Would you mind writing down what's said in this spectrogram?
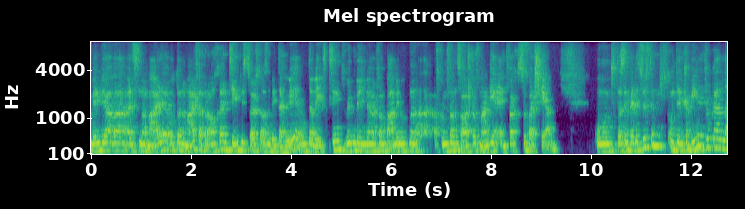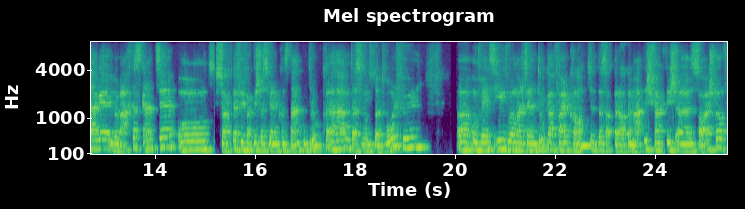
Wenn wir aber als normale Otto-Normalverbraucher in 10.000 bis 12.000 Meter Höhe unterwegs sind, würden wir innerhalb von ein paar Minuten aufgrund von Sauerstoffmangel einfach sofort sterben. Und das Embedded System und die Kabinendruckanlage überwacht das Ganze und sorgt dafür faktisch, dass wir einen konstanten Druck haben, dass wir uns dort wohlfühlen. Und wenn es irgendwo mal zu einem Druckabfall kommt, dass dann automatisch faktisch Sauerstoff,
